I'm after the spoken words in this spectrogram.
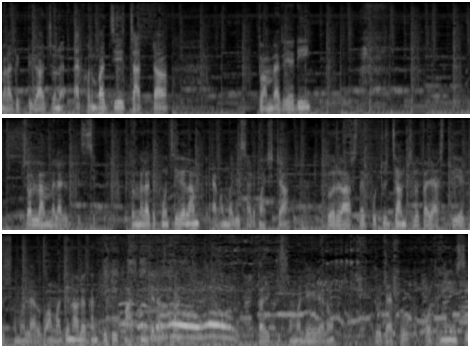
মেলা দেখতে যাওয়ার জন্য। এখন বাজে চারটা। তো আমরা রেডি চললাম মেলার উদ্দেশ্যে। তো মেলাতে পৌঁছে গেলাম, এখন বাজে সাড়ে পাঁচটা। তো রাস্তায় প্রচুর জাম ছিল, তাই আসতে একটু সময় লাগল। আমাদের নাহলে এখান থেকে পাঁচ মিনিটের রাস্তা, তাই একটু সময় লেগে গেল। তো দেখো, প্রথমে এসে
